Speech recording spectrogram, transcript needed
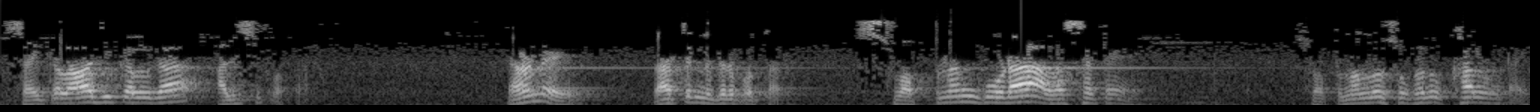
సైకలాజికల్గా అలసిపోతారు. ఏమండి? రాత్రి నిద్రపోతారు. స్వప్నం కూడా అలసటే. స్వప్నంలో సుఖ దుఃఖాలు ఉంటాయి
